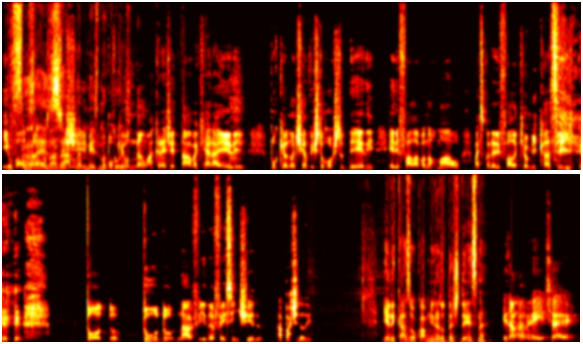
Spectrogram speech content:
e eu fiz a voltamos a exata assistir. mesma Porque coisa. eu não acreditava que era ele. Porque eu não tinha visto o rosto dele, ele falava normal, mas quando ele fala que eu me casei. todo, tudo na vida fez sentido a partir dali. E ele casou com a menina do Dutch Dance, né? Exatamente, é.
